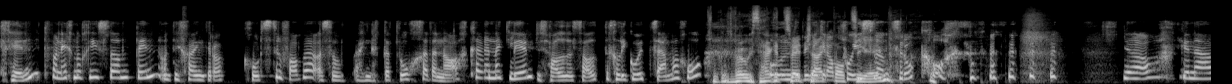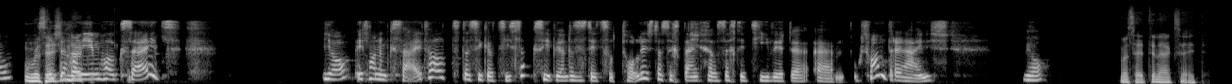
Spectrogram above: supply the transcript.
kennt, als ich nach Island bin und ich habe ihn gerade kurz darauf ab, also eigentlich gerade Woche danach kennengelernt, das ist halt ein bisschen gut zusammengekommen. Ich wollte sagen, und dann bin ich gerade von Island zurückgekommen. ja, genau. Und was und dann habe ich ihm halt gesagt, ja, ich habe ihm gesagt, halt, dass ich gerade in Island war und dass es jetzt so toll ist, dass ich denke, dass ich dort hin werde ähm, auswandern. Einmal. Ja. Was hat er dann gesagt?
